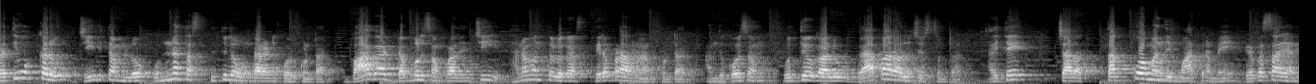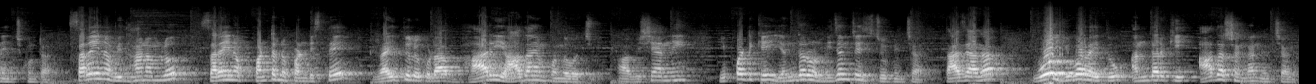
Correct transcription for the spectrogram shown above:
ప్రతి ఒక్కరూ జీవితంలో ఉన్నత స్థితిలో ఉండాలని కోరుకుంటారు. బాగా డబ్బులు సంపాదించి ధనవంతులుగా స్థిరపడాలని అనుకుంటారు. అందుకోసం ఉద్యోగాలు వ్యాపారాలు చేస్తుంటారు. అయితే చాలా తక్కువ మంది మాత్రమే వ్యవసాయాన్ని ఎంచుకుంటారు. సరైన విధానంలో సరైన పంటను పండిస్తే రైతులు కూడా భారీ ఆదాయం పొందవచ్చు. ఆ విషయాన్ని ఇప్పటికే ఎందరో నిజం చేసి చూపించారు. తాజాగా ఓ యువ రైతు అందరికీ ఆదర్శంగా నిలిచాడు.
